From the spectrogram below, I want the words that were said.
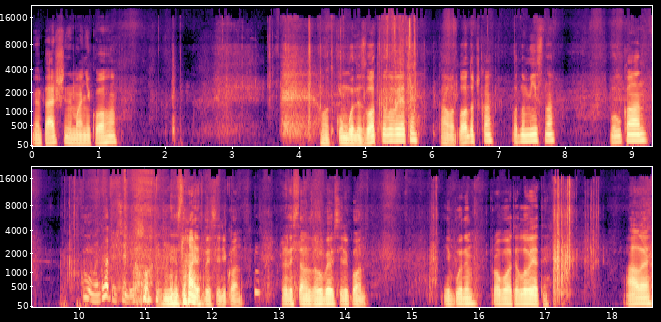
Ми перші, нема нікого. От кум буде з лодки ловити. Така от лодочка одномісна. Вулкан. Куме, де ти силикон? Не знаю, де силікон. Вже десь там загубив силікон. І будемо пробувати ловити. Але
